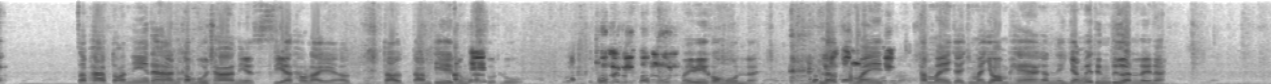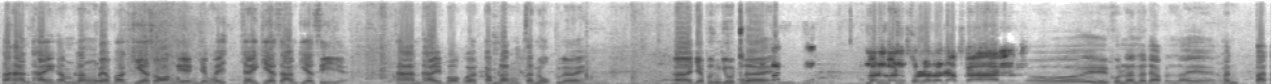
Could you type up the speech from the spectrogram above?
กสภาพตอนนี้ทหารกัมพูชาเนี่ยเสียเท่าไหร่เอาตามตามที่หลวงตาสุดรู้ ผมไม่มีข้อมูล ไม่มีข้อมูลเลย แล้วทำไมทำไมจะมายอมแพ้กันเนี่ยยังไม่ถึงเดือนเลยนะ ทหารไทยกำลังแบบว่าเกียร์สองเอง ยังไม่ใช่เกียร์สามเกียร์สี่อะทหารไทยบอกว่ากำลังสนุกเลยอ่าอย่าเพิ่งหยุดเลย มัน มันมันคนละระดับกันโอ้ยคนละระดับอะไรอะมันตัด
